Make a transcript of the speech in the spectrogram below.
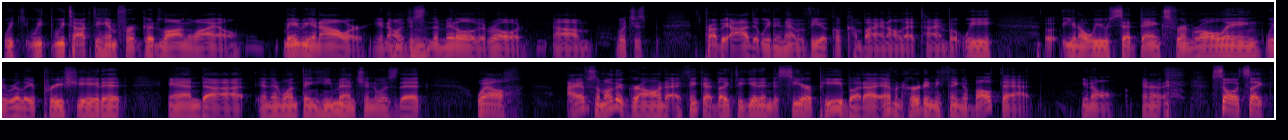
we we we talked to him for a good long while, maybe an hour, you know, just in the middle of the road, um, which is it's probably odd that we didn't have a vehicle come by in all that time, but we, you know, we said thanks for enrolling, we really appreciate it, and uh, and then one thing he mentioned was that, well. I have some other ground. I think I'd like to get into CRP, but I haven't heard anything about that, you know. And uh, so it's like,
